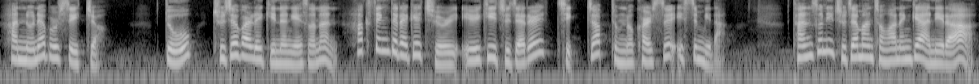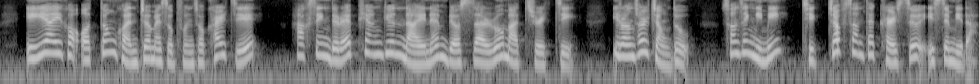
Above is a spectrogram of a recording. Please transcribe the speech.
한눈에 볼 수 있죠. 또 주제 관리 기능에서는 학생들에게 줄 일기 주제를 직접 등록할 수 있습니다. 단순히 주제만 정하는 게 아니라 AI가 어떤 관점에서 분석할지, 학생들의 평균 나이는 몇 살로 맞출지, 이런 설정도 선생님이 직접 선택할 수 있습니다.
